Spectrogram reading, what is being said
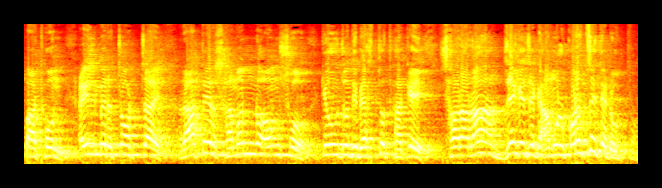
পাঠন, ইলমের চর্চায় রাতের সামান্য অংশ কেউ যদি ব্যস্ত থাকে, সারা রাত জেগে জেগে আমল করার চাইতে এটা উত্তম।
